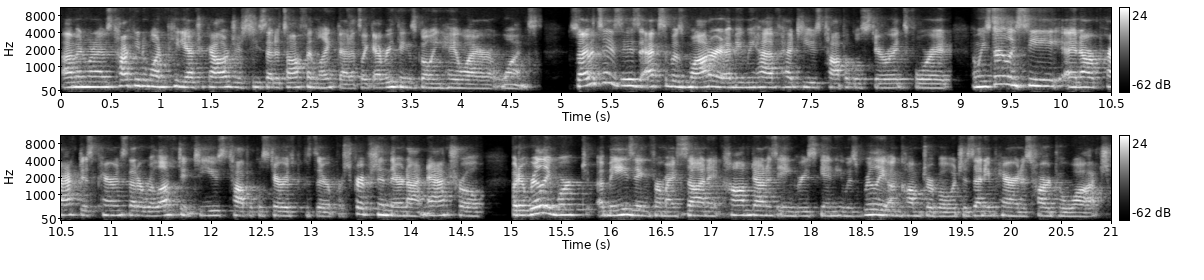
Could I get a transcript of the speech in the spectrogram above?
Um, and when I was talking to one pediatric allergist, he said it's often like that. It's like everything's going haywire at once. So I would say his, his eczema is moderate. I mean, we have had to use topical steroids for it, and we certainly see in our practice parents that are reluctant to use topical steroids because they're a prescription, they're not natural. But it really worked amazing for my son. It calmed down his angry skin. He was really uncomfortable, which as any parent is hard to watch.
